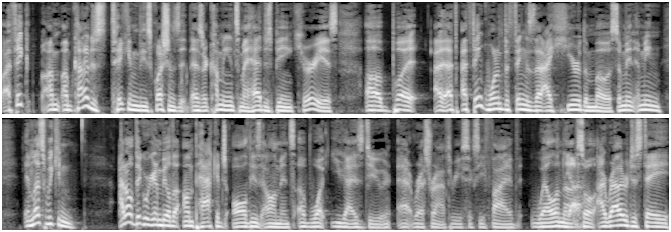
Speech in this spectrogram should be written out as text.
I think I'm I'm kind of just taking these questions as they're coming into my head, just being curious. Uh, but I, I think one of the things that I hear the most, I mean, I mean, unless we can, I don't think we're going to be able to unpackage all these elements of what you guys do at Restaurant 365 well enough. Yeah. So I rather just stay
